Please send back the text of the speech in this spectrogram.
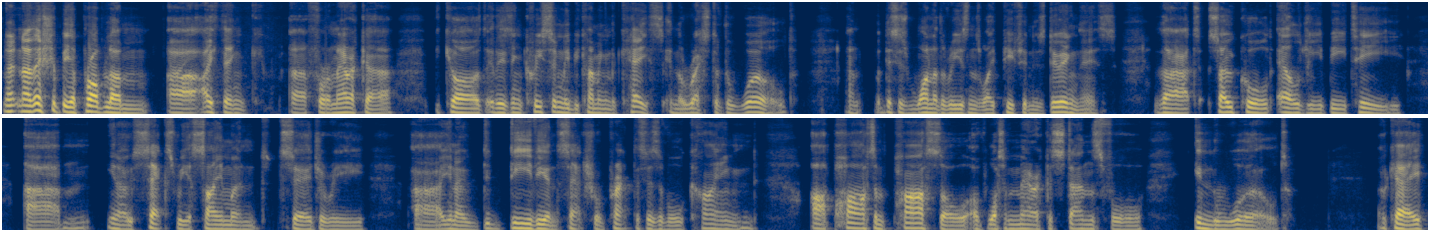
Now, now this should be a problem, uh, I think, uh, for America because it is increasingly becoming the case in the rest of the world. And this is one of the reasons why Putin is doing this that so called LGBT, um, you know, sex reassignment surgery, uh, you know, d- deviant sexual practices of all kind are part and parcel of what America stands for in the world. Okay.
